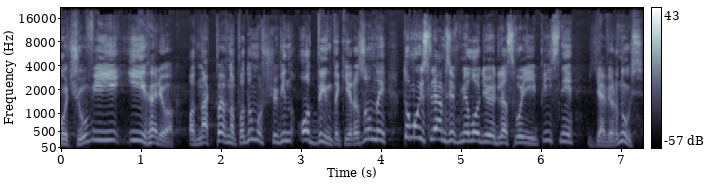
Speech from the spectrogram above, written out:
Почув її Ігорьок. Однак, певно, подумав, що він один такий розумний, тому і слямзів мелодію для своєї пісні Я вірнусь.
